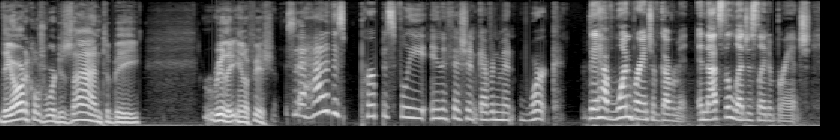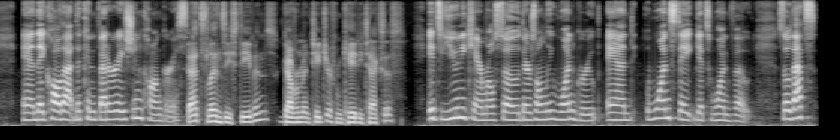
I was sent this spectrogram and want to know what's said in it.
the articles were designed to be really inefficient. So, how did this purposefully inefficient government work? They have one branch of government, and that's the legislative branch. And they call that the Confederation Congress. That's Lindsay Stevens, government teacher from Katy, Texas. It's unicameral, so there's only one group, and one state gets one vote. So that's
